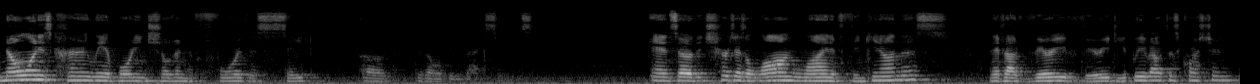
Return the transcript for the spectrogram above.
No one is currently aborting children for the sake of developing vaccines. And so the church has a long line of thinking on this, and they've thought very, very deeply about this question.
